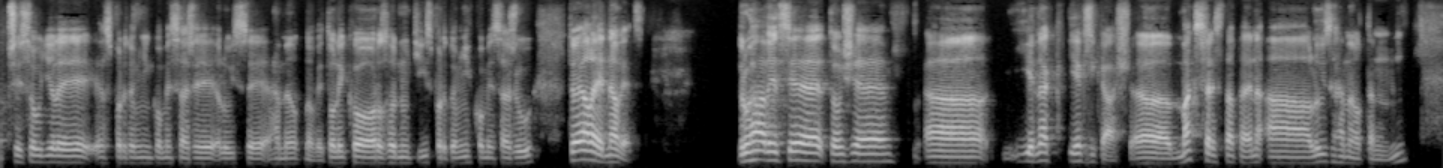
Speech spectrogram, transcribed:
přisoudili sportovní komisaři Louisi Hamiltonovi. Toliko rozhodnutí sportovních komisařů. To je ale jedna věc. Druhá věc je to, že jednak, jak říkáš, Max Verstappen a Lewis Hamilton Eh,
